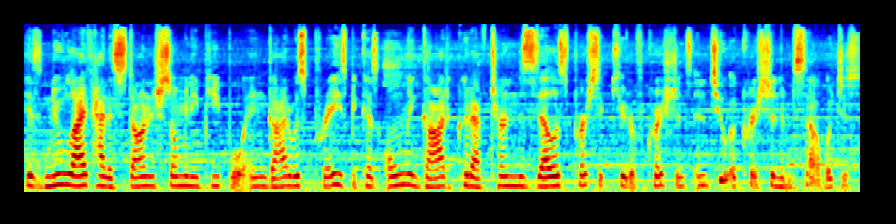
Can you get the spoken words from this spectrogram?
His new life had astonished so many people, and God was praised because only God could have turned the zealous persecutor of Christians into a Christian himself, which is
